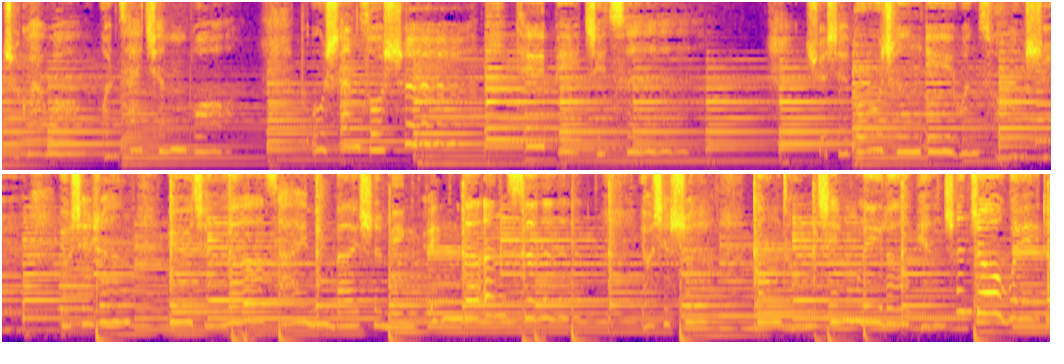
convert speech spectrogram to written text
只怪我玩才浅薄，不善做事，提笔几次，却写不成一文错事。有些人遇见了才明白是命运的恩赐，有些事共同。经历了，变成就未段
